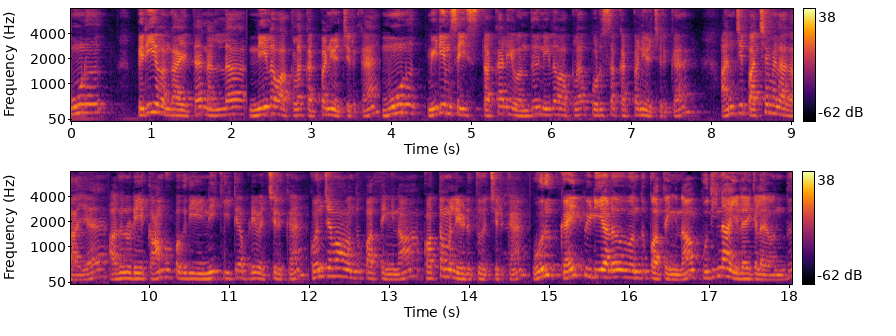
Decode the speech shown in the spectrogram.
மூணு பெரிய வெங்காயத்தை நல்லா நீலவாக்கில் கட் பண்ணி வச்சுருக்கேன். மூணு மீடியம் சைஸ் தக்காளியை வந்து நீலவாக்கில் பொருசாக கட் பண்ணி வச்சுருக்கேன். அஞ்சு பச்சை மிளகாயை அதனுடைய காம்பு பகுதியை நீக்கிட்டு அப்படியே வச்சிருக்கேன். கொஞ்சமா வந்து பாத்தீங்கன்னா கொத்தமல்லி எடுத்து வச்சிருக்கேன். ஒரு கைப்பிடி அளவு வந்து பாத்தீங்கன்னா புதினா இலைகளை வந்து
